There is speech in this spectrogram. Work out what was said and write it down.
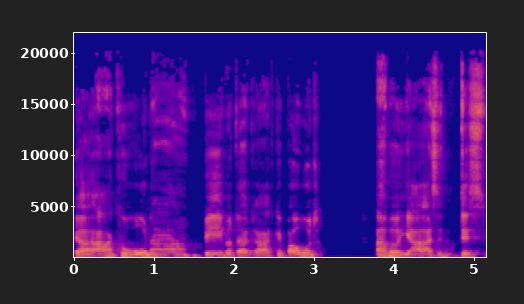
ja A Corona, B wird da gerade gebaut. Aber ja, also das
